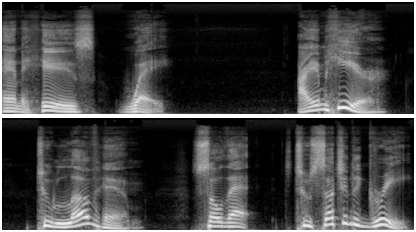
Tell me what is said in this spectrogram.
and his way. I am here to love him so that to such a degree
